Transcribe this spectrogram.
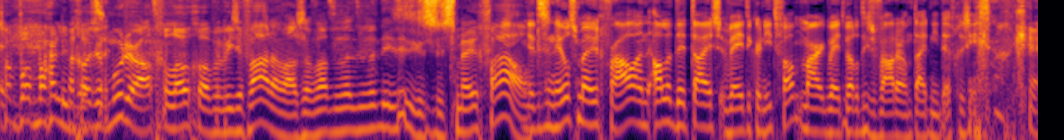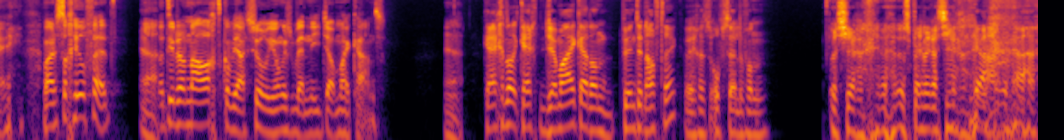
Zo'n Bob Marley Maar gewoon zijn moeder had gelogen over wie zijn vader was. Of wat, wat, wat is dit? Het is een smeug verhaal. dit is een heel smeuig verhaal. En alle details weet ik er niet van. Maar ik weet wel dat hij zijn vader al een tijd niet heeft gezien. Oké. Maar het is toch heel vet? Ja. Dat hij er dan nou achter kwam. Ja, sorry jongens, ik ben niet Jamaicaans. Krijg je dan, krijgt Jamaica dan punten en aftrek? Wegens het opstellen van... Een, speler uit Sierra Leone. Ja, ja.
